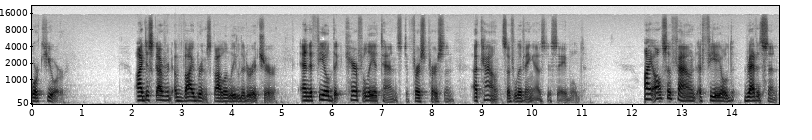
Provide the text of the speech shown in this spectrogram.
or cure. I discovered a vibrant scholarly literature and a field that carefully attends to first person accounts of living as disabled. I also found a field reticent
